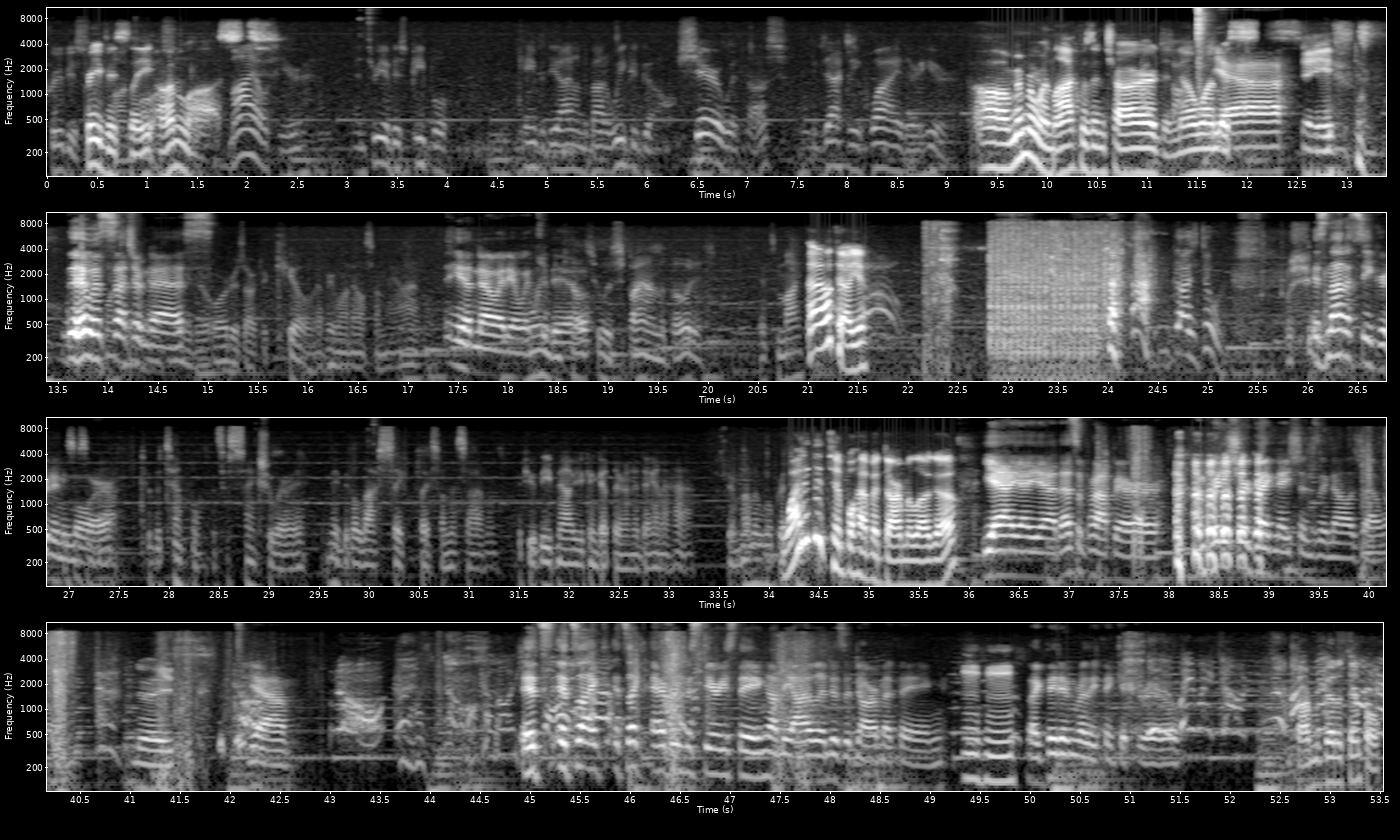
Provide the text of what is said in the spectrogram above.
Previously, Previously on on Lost. Lost. Miles here, and three of his people came to the island about a week ago. Share with us exactly why they're here. Oh, remember when Locke was in charge and no one Yeah. was safe? It was Once such a mess. Their orders are to kill everyone else on the island. He had no idea what won't to even tell do. us who a spy on the boat is. It's my. I'll tell you. It's not a secret This a anymore. to the temple. It's a sanctuary, maybe the last safe place on this island. If you leave now, you can get there in a day and a half. Your mother will. Why did the temple have a Dharma logo? Yeah, yeah, yeah. That's a prop error. I'm pretty sure Greg Nations acknowledged that one. Nice. Yeah. No. No. On, it's it's like it's like every mysterious thing on the island is a Dharma thing. Mm-hmm. Like they didn't really think it through. Wait, wait, don't! Dharma built a temple.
